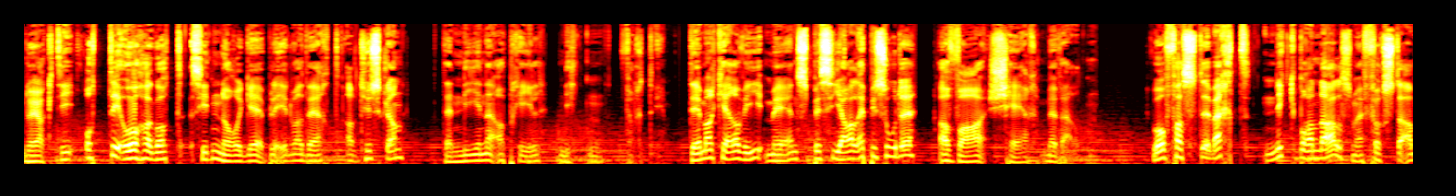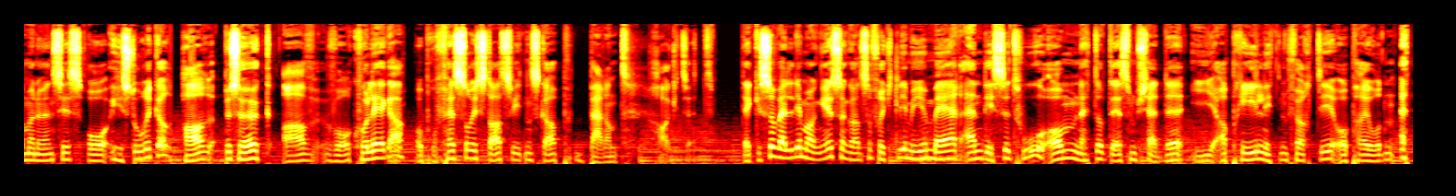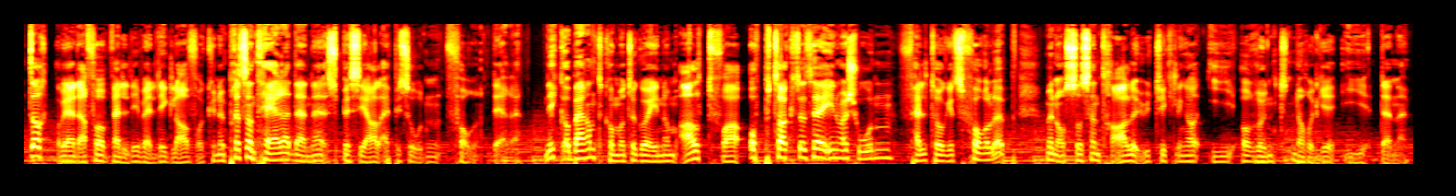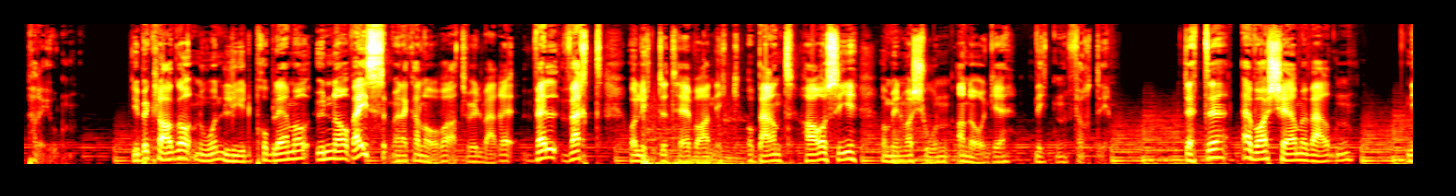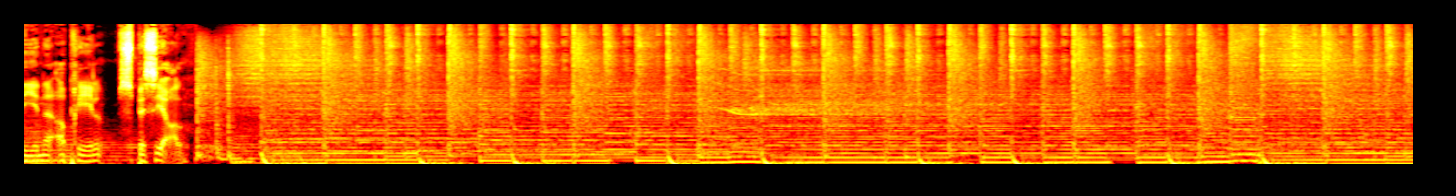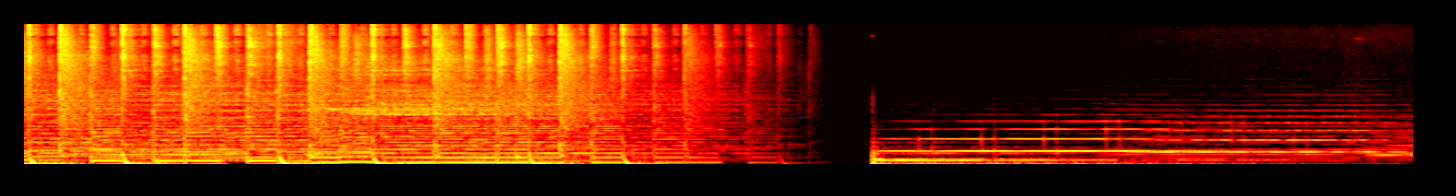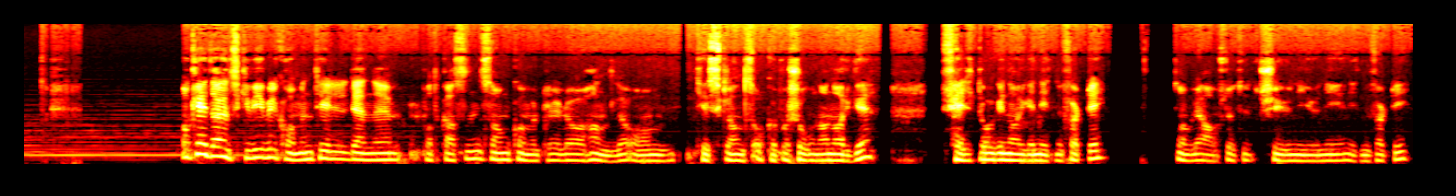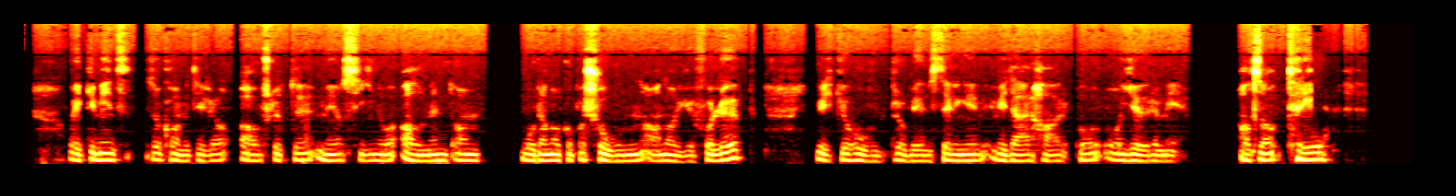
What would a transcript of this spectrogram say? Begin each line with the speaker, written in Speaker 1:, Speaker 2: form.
Speaker 1: Nøyaktig 80 år har gått siden Norge ble invadert av Tyskland den 9. april 1940. Det markerer vi med en spesialepisode av Hva skjer med verden? Vår faste vert, Nick Brandal, som er førsteamanuensis og historiker, har besøk av vår kollega og professor i statsvitenskap Bernt Hagetvedt. Det er ikke så veldig mange som kan så fryktelig mye mer enn disse to om nettopp det som skjedde i april 1940 og perioden etter, og vi er derfor veldig veldig glad for å kunne presentere denne spesialepisoden for dere. Nick og Bernt kommer til å gå innom alt fra opptakter til invasjonen, felttogets forløp, men også sentrale utviklinger i og rundt Norge i denne perioden. Vi beklager noen lydproblemer underveis, men jeg kan love at det vil være vel verdt å lytte til hva Nick og Bernt har å si om invasjonen av Norge 1940. Dette er Hva skjer med verden 9. april spesial.
Speaker 2: Ok, Da ønsker vi velkommen til denne podkasten som kommer til å handle om Tysklands okkupasjon av Norge. Felttoget Norge 1940, som ble avsluttet 7.6.1940. Og ikke minst så kommer vi til å avslutte med å si noe allment om hvordan okkupasjonen av Norge forløp, hvilke hovedproblemstillinger vi der har å, å gjøre med. Altså tre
